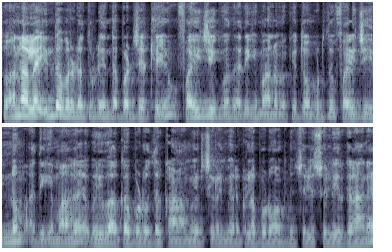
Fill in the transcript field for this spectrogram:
ஸோ அதனால் இந்த வருடத்துடைய இந்த பட்ஜெட்லையும் ஃபைவ் ஜிக்கு வந்து அதிகமான முக்கியத்துவம் கொடுத்து ஃபைவ் ஜி இன்னும் அதிகமாக விரிவாக்கப்படுவதற்கான முயற்சிகள் மேற்கொள்ளப்படும் அப்படின்னு சொல்லி சொல்லியிருக்கிறாங்க.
